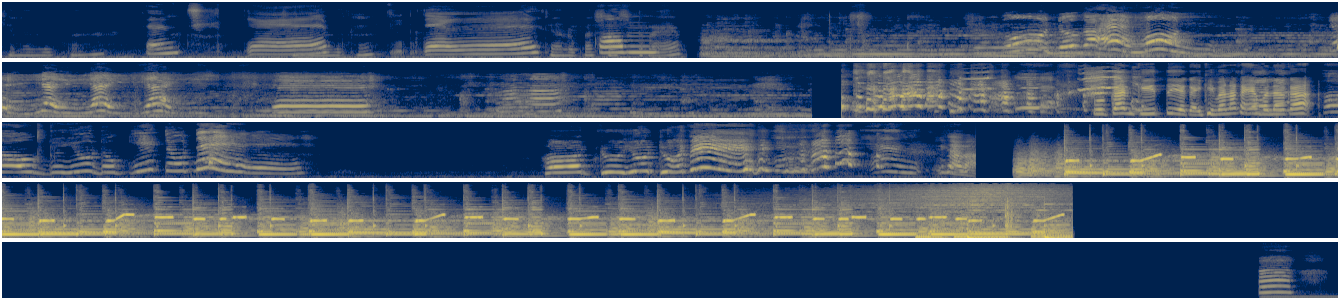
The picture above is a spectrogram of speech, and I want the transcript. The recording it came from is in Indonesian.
Jangan lupa. Dan Jangan subscribe. lupa. Jangan lupa subscribe. Oh, Doraemon. Yay, yay, yay, yay. Eh, mana? Bukan gitu ya kayak gimana kak yang benar kak?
